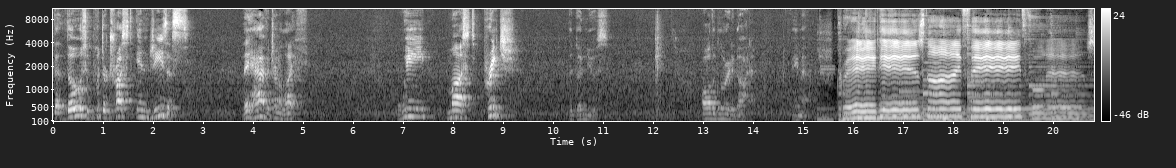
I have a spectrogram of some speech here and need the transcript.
that those who put their trust in Jesus, they have eternal life we must preach the good news. All the glory to God. Amen. Great is thy faithfulness.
